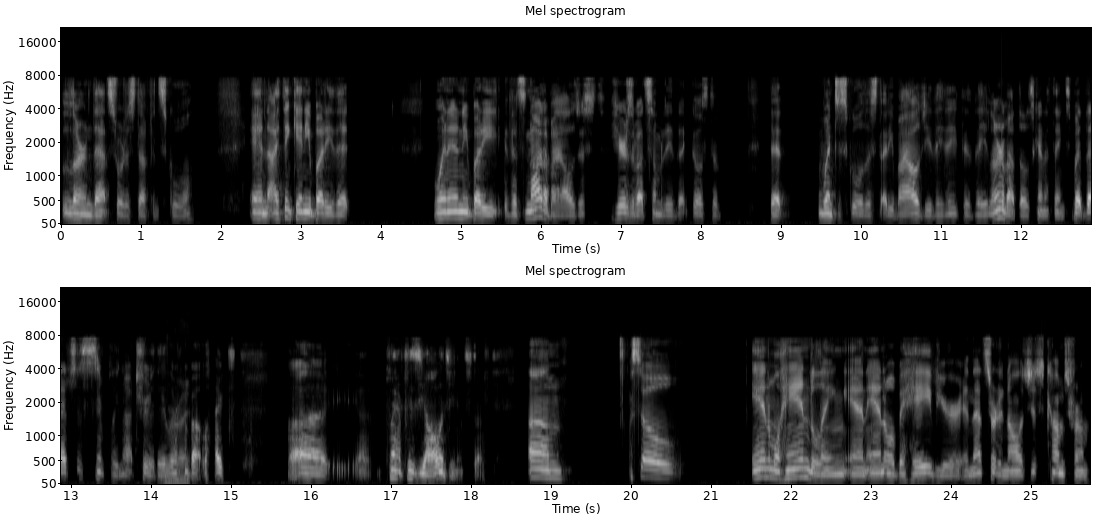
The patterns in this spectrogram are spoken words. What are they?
learned that sort of stuff in school, and I think anybody that when anybody that's not a biologist hears about somebody that goes to that went to school to study biology, they think that they learn about those kind of things, but that's just simply not true. They learn right. about like uh, plant physiology and stuff. Um, so animal handling and animal behavior and that sort of knowledge just comes from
